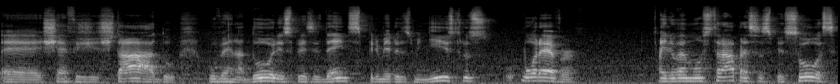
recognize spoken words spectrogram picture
é, chefes de estado, governadores, presidentes, primeiros ministros, whatever, ele vai mostrar para essas pessoas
